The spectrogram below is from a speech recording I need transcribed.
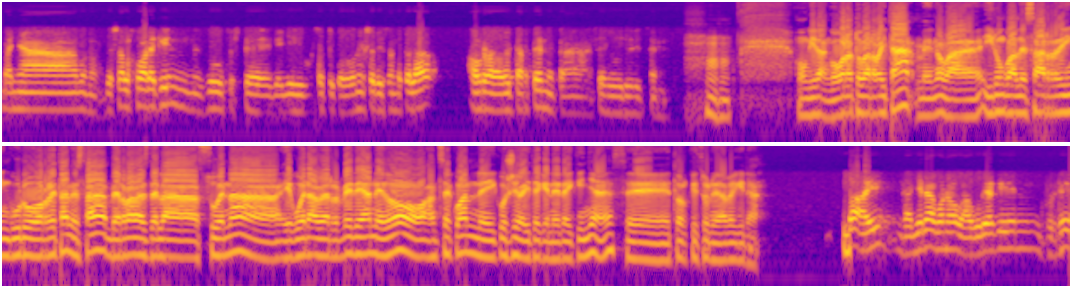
Baina, bueno, desalojoarekin ez dut uste gehiagi bortzatuko dugu, nik izan bezala, aurra daude tarten eta zego iruditzen. Ongi da, gogoratu behar baita, beno, ba, irungo aldezar inguru horretan, ez da, berra ez dela zuena, egoera berberean edo antzekoan ikusi baiteken eraikina, ez, e, etorkizunera begira. Bai, gainera, bueno, ba, gureakin, gure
